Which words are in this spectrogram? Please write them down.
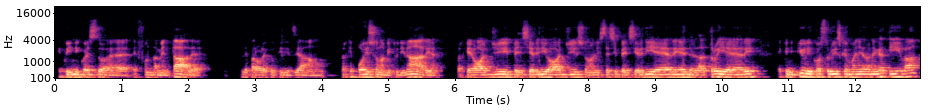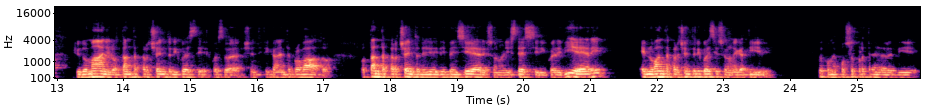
E quindi questo è, è fondamentale, le parole che utilizziamo, perché poi sono abitudinarie, perché oggi i pensieri di oggi sono gli stessi pensieri di ieri e dell'altro ieri, e quindi più li costruisco in maniera negativa, più domani l'80% di questi, questo è scientificamente provato, l'80% dei, dei pensieri sono gli stessi di quelli di ieri e il 90% di questi sono negativi. Poi come posso pretendere di,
